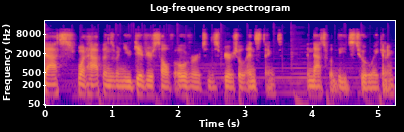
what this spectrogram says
That's what happens when you give yourself over to the spiritual instinct. And that's what leads to awakening.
